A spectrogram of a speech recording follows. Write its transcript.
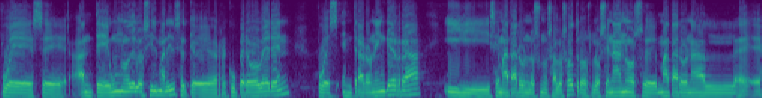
pues eh, ante uno de los Silmarils, el que recuperó Beren, pues entraron en guerra y se mataron los unos a los otros. Los enanos eh, mataron al... Eh,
